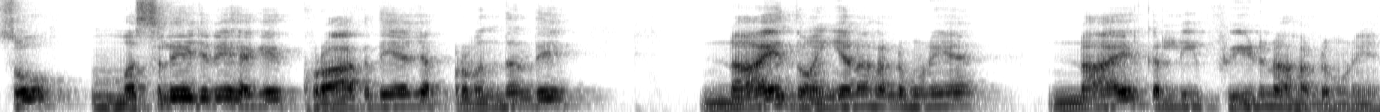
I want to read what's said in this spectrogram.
ਸੋ ਮਸਲੇ ਜਿਹੜੇ ਹੈਗੇ ਖੁਰਾਕ ਦੇ ਆ ਜਾਂ ਪ੍ਰਬੰਧਨ ਦੇ, ਨਾ ਇਹ ਦਵਾਈਆਂ ਨਾਲ ਹੱਲ ਹੋਣੇ ਆ ਨਾ ਇਹ ਕੱਲੀ ਫੀਡ ਨਾਲ ਹੱਲ ਹੋਣੇ ਆ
